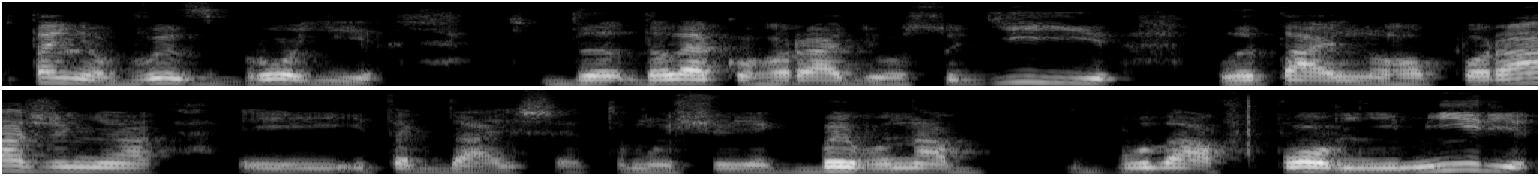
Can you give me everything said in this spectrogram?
питання в зброї далекого радіусу дії, летального пораження і, і так далі. Тому що якби вона була в повній мірі,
